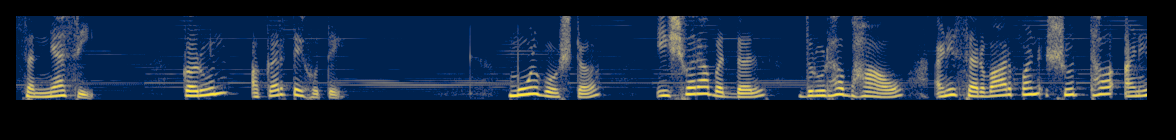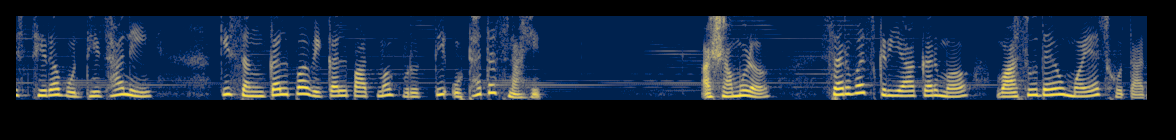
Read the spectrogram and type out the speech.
संन्यासी करून अकर्ते होते. मूळ गोष्ट ईश्वराबद्दल दृढ भाव आणि सर्वार्पण शुद्ध आणि स्थिर बुद्धी झाली की संकल्प विकल्पात्मक वृत्ती उठतच नाहीत. अशामुळं सर्वच क्रियाकर्म वासुदेवमयच होतात.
